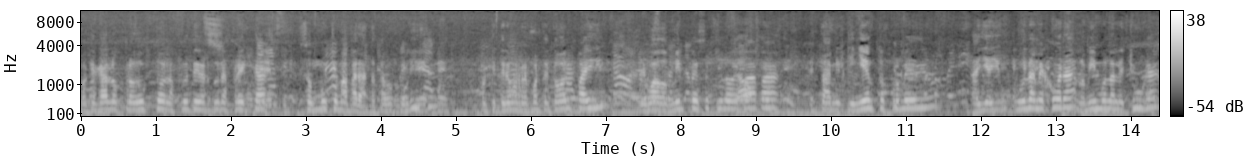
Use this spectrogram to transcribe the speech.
porque acá los productos, las frutas y verduras frescas son mucho más baratas. Estamos felices porque tenemos reporte de todo el país, llegó a 2.000 pesos el kilo de papa, está a 1.500 promedio, ahí hay una mejora, lo mismo la lechuga,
